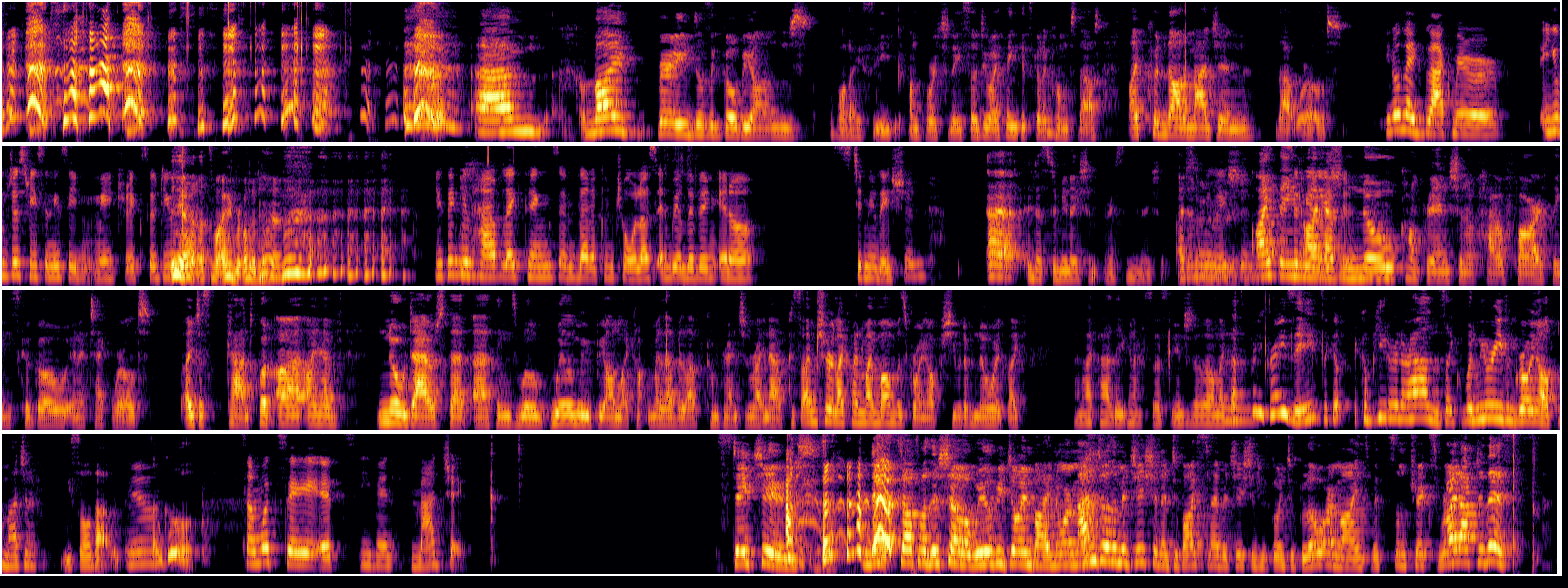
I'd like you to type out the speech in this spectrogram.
um, my brain doesn't go beyond what I see, unfortunately. So, do I think it's going to come to that? I could not imagine that world. You know, like Black Mirror. You've just recently seen Matrix, so do you Yeah, that's why I brought it up. you think we'll have like things and that'll control us, and we're living in a stimulation? uh, in a stimulation or a simulation? I don't know. Simulation. I think I have no comprehension of how far things could go in a tech world. I just can't. But uh, I have no doubt that uh, things will will move beyond my my level of comprehension right now. Because I'm sure, like when my mom was growing up, she would have known it like an iPad that you can access the internet on. Like that's Mm. pretty crazy. It's like a, a computer in our hands. Like when we were even growing up. Imagine if we saw that. Would be Yeah. so cool. Some would say it's even magic. Stay tuned. Next up on the show, we'll be joined by Normando the Magician, a Dubai celeb magician who's going to blow our minds with some tricks right after this.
